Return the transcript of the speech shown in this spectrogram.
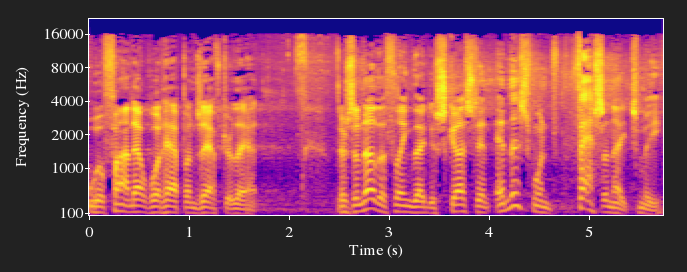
we'll find out what happens after that. There's another thing they discussed, and, and this one fascinates me.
